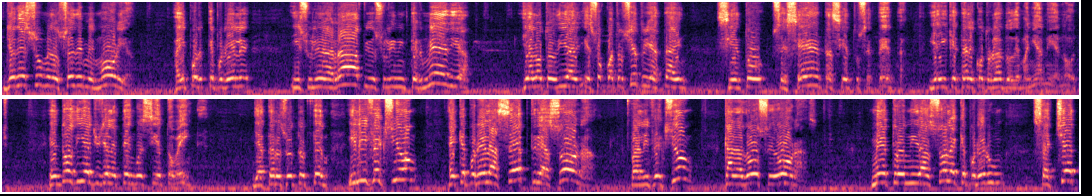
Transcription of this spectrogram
Yo en eso me lo sé de memoria. Hay que ponerle insulina rápida, insulina intermedia. Y al otro día esos 400 ya está en 160, 170. Y hay que estarle controlando de mañana y de noche. En dos días yo ya le tengo en 120. Ya está resuelto el tema. Y la infección, hay que poner la septriazona para la infección cada 12 horas. Metronidazol hay que poner un sachet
